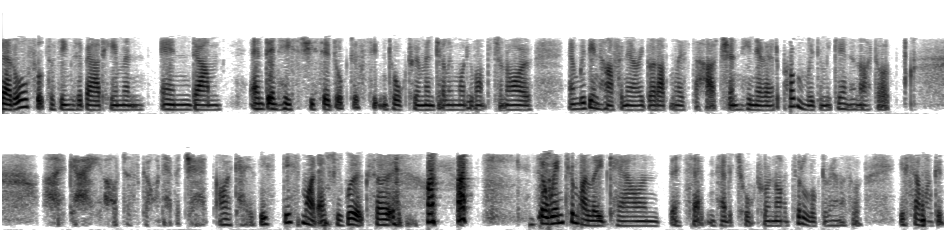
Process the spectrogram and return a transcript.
out all sorts of things about him. And and um, and then he she said, look, just sit and talk to him and tell him what he wants to know. And within half an hour, he got up and left the hutch, and he never had a problem with him again. And I thought, okay, I'll just go and have a chat. Okay, this this might actually work. So so I went to my lead cow and sat and had a talk to her and I sort of looked around. I thought, if someone could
